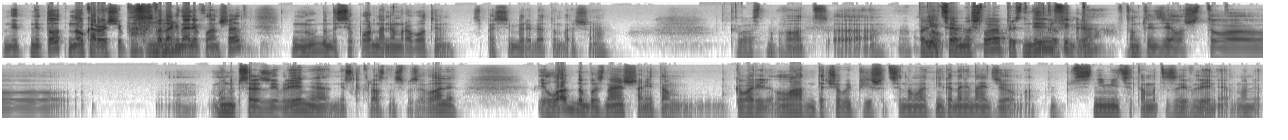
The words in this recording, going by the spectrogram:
не, не тот, но, короче, mm-hmm. подогнали планшет. Ну, мы до сих пор на нем работаем. Спасибо ребятам большое. Классно. Вот. Э, Полиция ну, нашла преступников? Да нифига. Да? В том-то и дело, что э, мы написали заявление, несколько раз нас вызывали. И ладно бы, знаешь, они там говорили, ну ладно, да что вы пишете, но мы это никогда не найдем, а снимите там это заявление. Ну нет,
